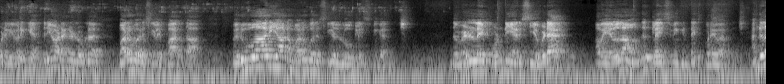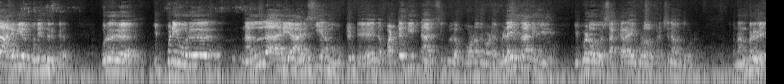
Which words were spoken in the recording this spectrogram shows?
படுகை வரைக்கும் எத்தனையோ இடங்கள்ல உள்ள மரபு அரிசிகளை பார்த்தா பெருவாரியான மரபு அரிசிகள் லோ கிளைஸ்மிக் இருந்துச்சு. இந்த வெள்ளை பொன்னி அரிசியை விட அவை எல்லாம் வந்து கிளைசிமிக் இண்டெக்ஸ் குறைவா இருந்துச்சு. அங்கதான் அறிவியல் புதிந்திருக்கிறது ஒரு இப்படி ஒரு நல்ல அரிய அரிசியை நம்ம விட்டுட்டு இந்த பட்டை தீட்டின அரிசிக்குள்ள போனதனோட விளைவு தான் இன்னைக்கு இவ்வளவு சக்கரை இவ்வளவு பிரச்சனை வந்து கொடுக்கும் நண்பர்களே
